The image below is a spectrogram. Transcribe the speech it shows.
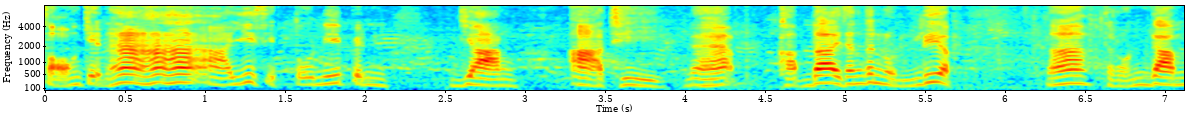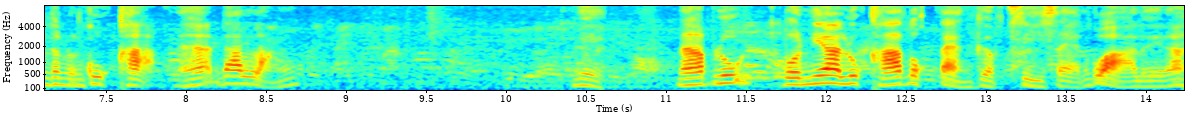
27555R 20 ตัวนี้เป็นยาง RT นะฮะขับได้ทั้งถนนเรียบ นะถนนดำถนนคุกขะนะฮะด้านหลังนี่นะครับลูกตัวเนี้ยลูกค้าตกแต่งเกือบ4 0 0แสนกว่าเลยนะ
